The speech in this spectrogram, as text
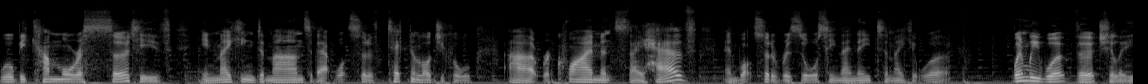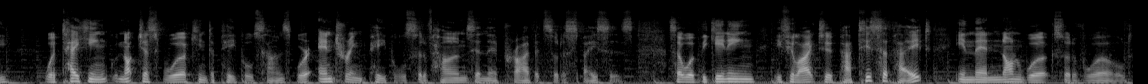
will become more assertive in making demands about what sort of technological uh, requirements they have and what sort of resourcing they need to make it work when we work virtually, we're taking not just work into people's homes, we're entering people's sort of homes and their private sort of spaces. So we're beginning, if you like, to participate in their non-work sort of world.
